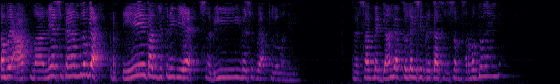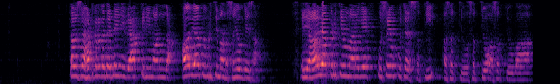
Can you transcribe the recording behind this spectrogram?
तो हम आत्मा में सुख है मतलब क्या? प्रत्येक जितनी भी है, सभी में सुख व्याप्त हो गया मानेंगे। तो सब में ज्ञान व्याप्त हो जाएगा, इसी प्रकार से सब सर्वज्ञ हो जाएँगे। तब से हट कर कहते, नहीं नहीं, व्याप्ति नहीं मानूँगा। अव्याप वृत्ति मानो, संयोग जैसा। यदि अव्याप वृत्ति में मानोगे, उससे पूछे, सती असत्यो, सत्यो असत्यो वा?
